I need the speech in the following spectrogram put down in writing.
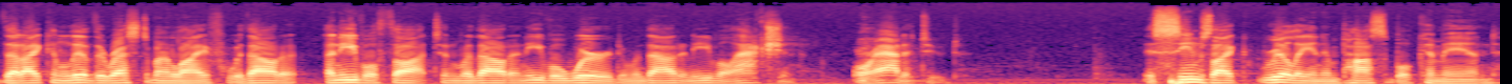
that I can live the rest of my life without a, an evil thought and without an evil word and without an evil action or attitude. It seems like really an impossible command.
